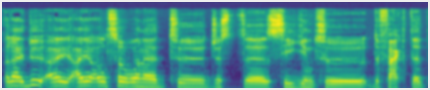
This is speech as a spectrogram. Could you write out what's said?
But I do. I, I also wanted to just uh, seek into the fact that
